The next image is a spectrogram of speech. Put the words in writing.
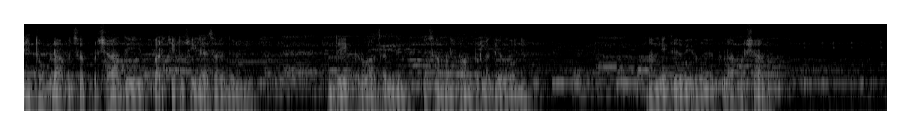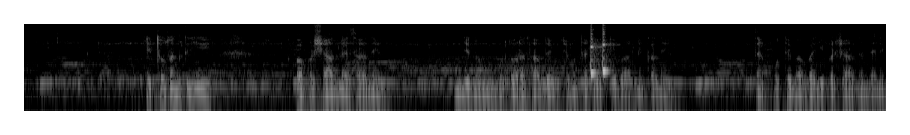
ਇੱਥੋਂ ਕੜਾਹ ਪ੍ਰਸ਼ਾ- ਪ੍ਰਸ਼ਾਦ ਦੀ ਪਰਚੀ ਤੁਸੀਂ ਲੈ ਸਕਦੇ ਹੋ ਜੀ। ਦੇਖ ਕਰਵਾ ਸਕਦੇ ਹੋ। ਇਹ ਸਾਹਮਣੇ ਕਾਊਂਟਰ ਲੱਗੇ ਹੋਏ ਨੇ। ਆ ਲਿਖਿਆ ਵੀ ਹੋਇਆ ਕੜਾਹ ਪ੍ਰਸ਼ਾਦ। ਇੱਥੋਂ ਸੰਗਤ ਜੀ ਆਪਾਂ ਪ੍ਰਸ਼ਾਦ ਲੈ ਸਕਦੇ ਹਾਂ। ਜਦੋਂ ਗੁਰਦੁਆਰਾ ਸਾਹਿਬ ਦੇ ਵਿੱਚ ਮੱਥਾ ਟੇਕ ਕੇ ਬਾਹਰ ਨਿਕਲਦੇ ਹਾਂ, ਤਾਂ ਉੱਥੇ ਬਾਬਾ ਜੀ ਪ੍ਰਸ਼ਾਦ ਦਿੰਦੇ ਨੇ।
